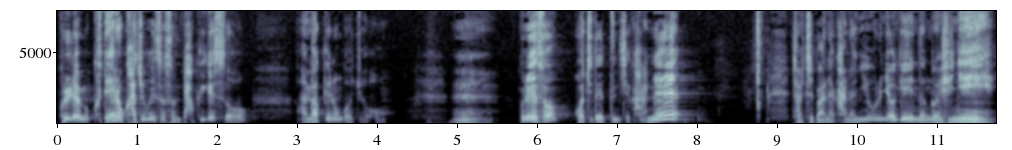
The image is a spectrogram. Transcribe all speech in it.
그러려면 그대로 가지고 있어서는 바뀌겠어? 안 바뀌는 거죠. 예. 그래서 어찌됐든지 간에 절집안에 가는 이유는 여기에 있는 것이니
